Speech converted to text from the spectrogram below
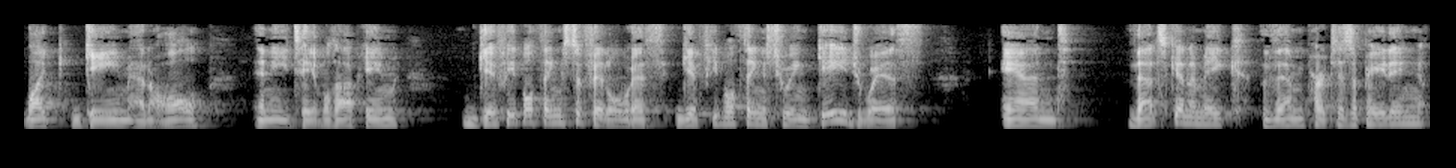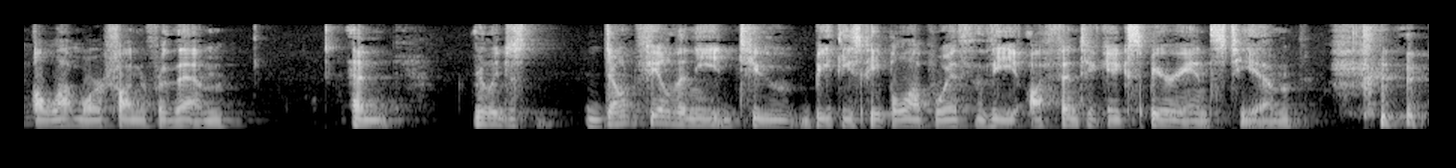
like game at all, any tabletop game. Give people things to fiddle with, give people things to engage with, and that's going to make them participating a lot more fun for them. And really just don't feel the need to beat these people up with the authentic experience TM.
